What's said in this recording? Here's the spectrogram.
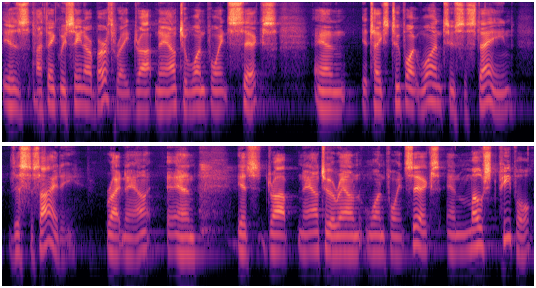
is I think we've seen our birth rate drop now to 1.6, and it takes 2.1 to sustain this society right now. And it's dropped now to around 1.6, and most people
